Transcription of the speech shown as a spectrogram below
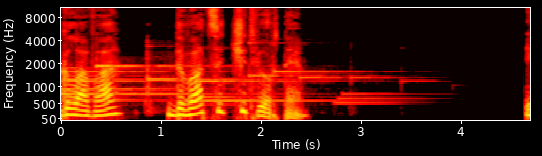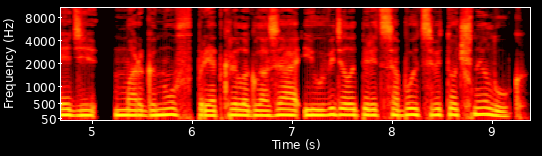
Глава 24 Эдди, моргнув, приоткрыла глаза и увидела перед собой цветочный луг.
